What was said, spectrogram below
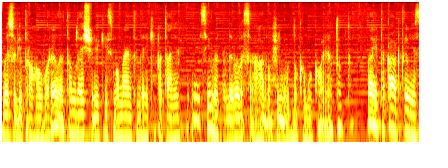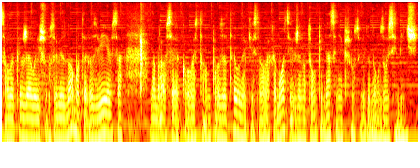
Ми собі проговорили там дещо, якісь моменти, деякі питання. І сіли, дивилися гарно фільм в однокому колі. Тобто, навіть така активність, але ти вже вийшов собі з дому, ти розвіявся, набрався якогось там позитиву, якихось нових емоцій, вже на тому піднесенні пішов собі додому зовсім інший.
